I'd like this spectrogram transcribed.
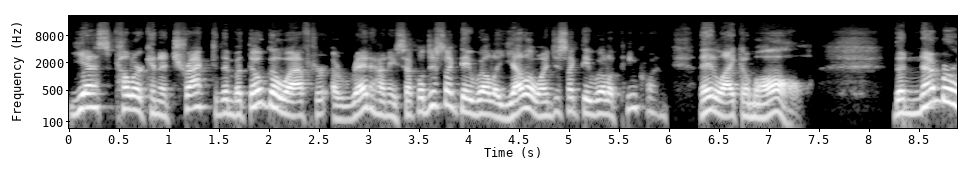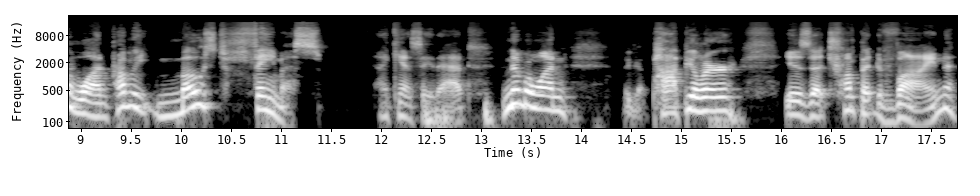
Yes, color can attract them, but they'll go after a red honeysuckle just like they will a yellow one, just like they will a pink one. They like them all. The number one, probably most famous I can't say that. Number one, popular is a trumpet vine.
